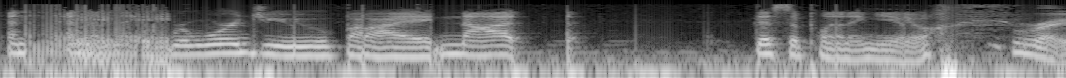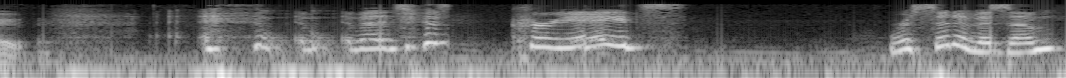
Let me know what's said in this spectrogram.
and and then they reward you by not disciplining you. right and that just creates recidivism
